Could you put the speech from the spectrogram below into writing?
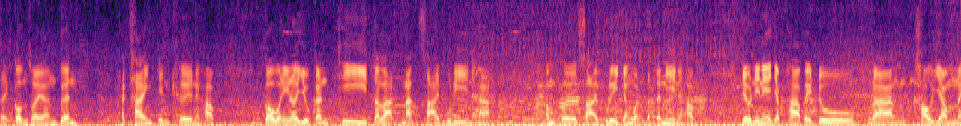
ใส่ก้มซอยเพื่อนๆทักทายอย่างเช่นเคยนะครับ ก็วันนี้เราอยู่กันที่ตลาดนัดสายบุรีนะฮะอำเภอสายบุรีจังหวัดปัตตานีนะครับ เดี๋ยววนนี้เนี่ยจะพาไปดูร้านข้าวยำใน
